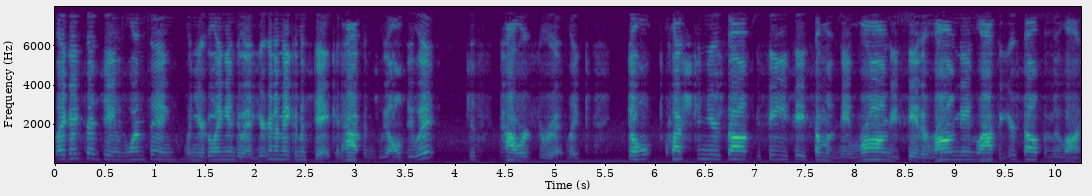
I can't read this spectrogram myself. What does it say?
like I said, James, one thing, when you're going into it, you're going to make a mistake. It happens. We all do it. Just power through it. Like, don't question yourself. You say you say someone's name wrong, you say the wrong name, laugh at yourself and move on.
